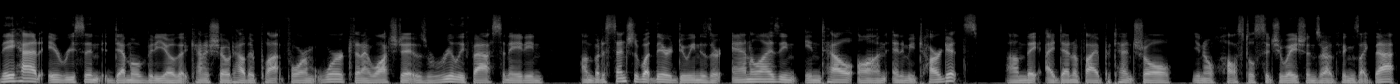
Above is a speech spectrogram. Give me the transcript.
they had a recent demo video that kind of showed how their platform worked, and I watched it. It was really fascinating. Um, but essentially, what they're doing is they're analyzing intel on enemy targets. Um, they identify potential, you know, hostile situations or other things like that.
